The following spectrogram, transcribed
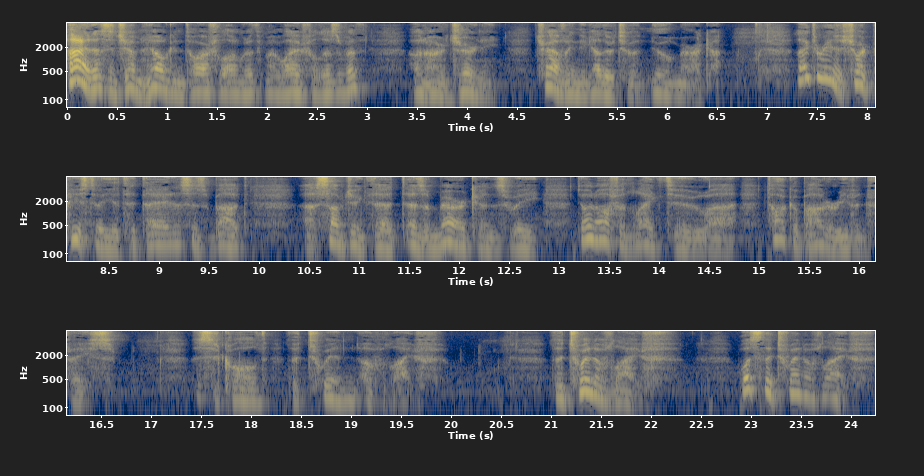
Hi, this is Jim Hilgendorf, along with my wife Elizabeth, on our journey, traveling together to a new America. I'd like to read a short piece to you today. This is about a subject that, as Americans, we don't often like to uh, talk about or even face. This is called the twin of life. The twin of life. What's the twin of life?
